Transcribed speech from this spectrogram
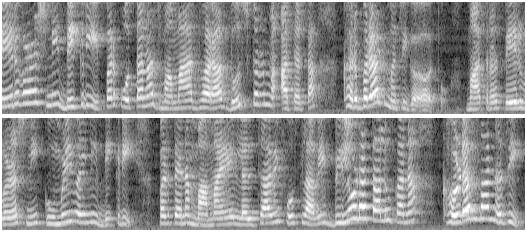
તેર વર્ષની દીકરી પર પોતાના જ મામા દ્વારા દુષ્કર્મ આચરતા ખરભરાટ મચી ગયો હતો. માત્ર તેર વર્ષની કુમળી વયની દીકરી પર તેના મામાએ લલચાવી ફોસલાવી ભિલોડા તાલુકાના ખોડંબા નજીક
